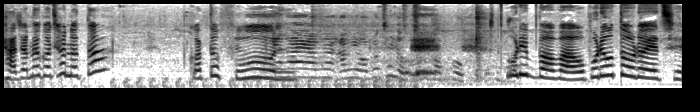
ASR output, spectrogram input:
সাজানো গোছানো তো? কত ফুল। ওরে বাবা ওপরেও তো রয়েছে।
